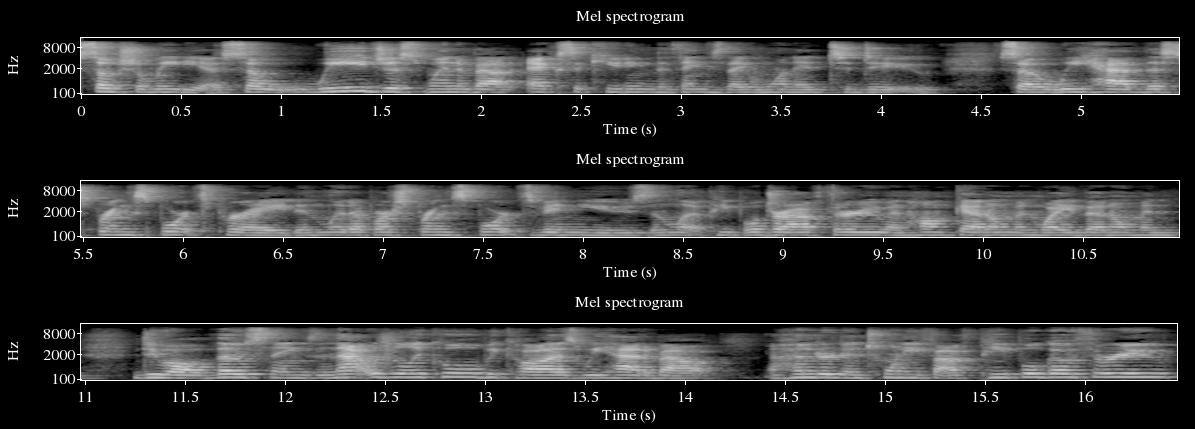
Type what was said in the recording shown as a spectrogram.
social media. So we just went about executing the things they wanted to do. So we had the spring sports parade and lit up our spring sports venues and let people drive through and honk at them and wave at them and do all those things. And that was really cool because we had about 125 people go through.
